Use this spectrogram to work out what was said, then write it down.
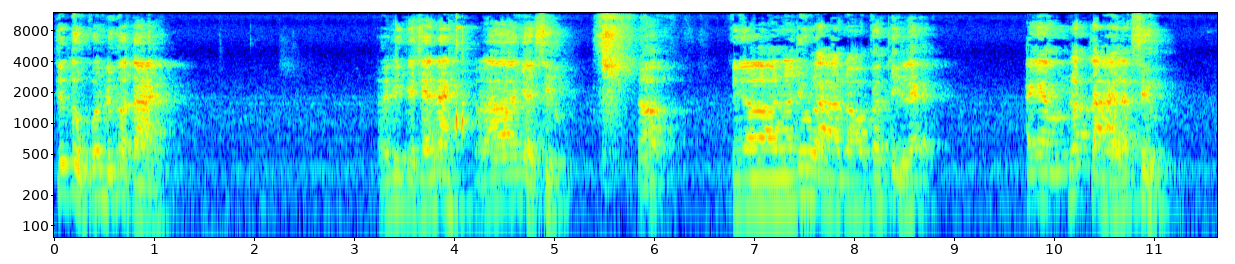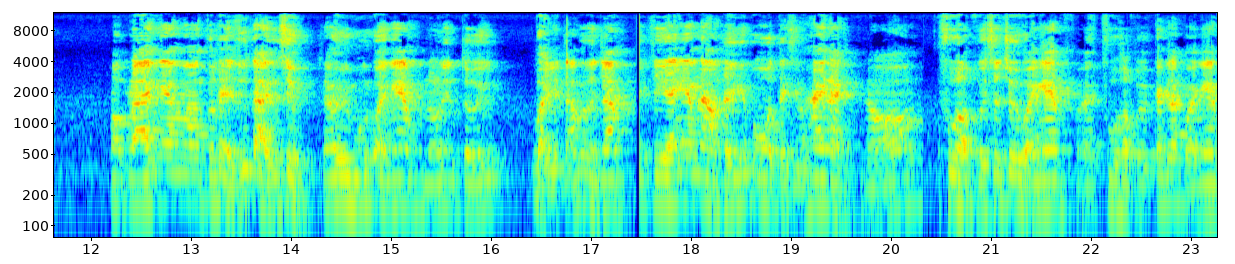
Tiếp tục vẫn đứng ở tài. Đấy thì cái chén này nó đã nhảy xỉu. Đó. Thì uh, nói chung là nó có tỷ lệ anh em lắc tài lắc xỉu hoặc là anh em à, có thể giữ tài giữ xỉu. Theo ý muốn của anh em nó lên tới 7 đến 80 phần trăm. Thì anh em nào thấy cái bộ tài xỉu hay này nó phù hợp với sân chơi của anh em phù hợp với cách lắc của anh em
